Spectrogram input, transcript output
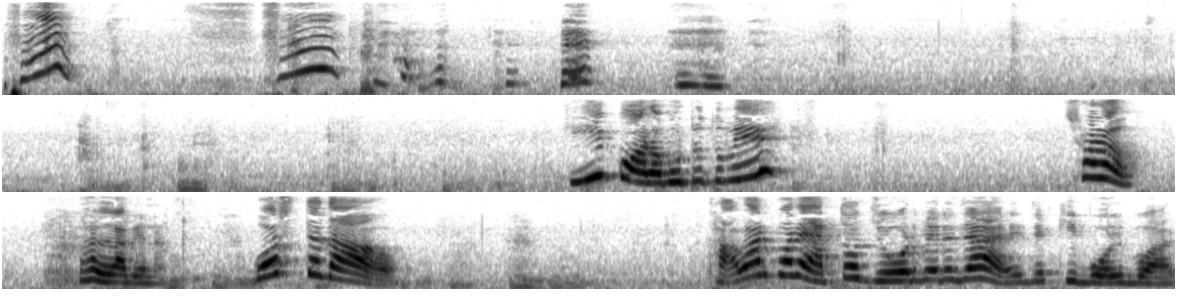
হুম? কি করো বুটু তুমি। ছড়ো ভালো লাগে না। বসতে দাও। খাওয়ার পরে এত জোর বেড়ে যায় যে কি বলব আর।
